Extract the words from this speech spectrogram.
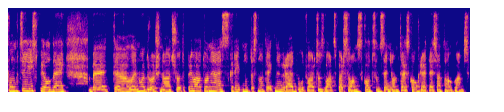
funkciju izpildēji, bet, lai nodrošinātu šo privāto neaizskarību, nu, tas noteikti nevarētu būt vārds uzvārds personas kods un saņemtais konkrētais atalgojums.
